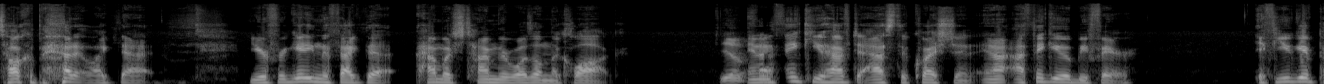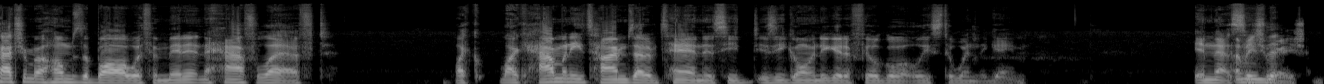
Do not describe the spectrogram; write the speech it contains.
talk about it like that, you're forgetting the fact that how much time there was on the clock. Yep. And I think you have to ask the question, and I, I think it would be fair. If you give Patrick Mahomes the ball with a minute and a half left, like like how many times out of ten is he is he going to get a field goal at least to win the game? In that I mean, situation.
